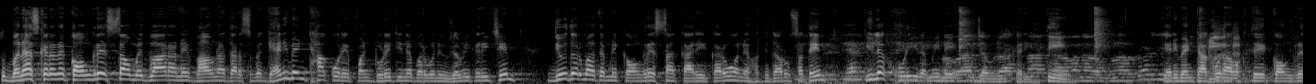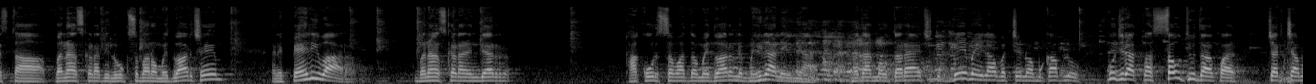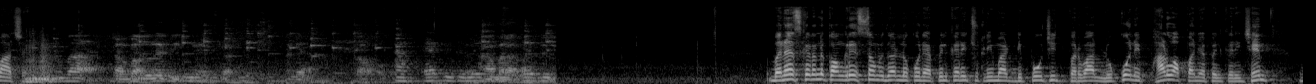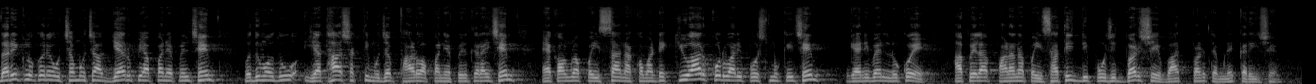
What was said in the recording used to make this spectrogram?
તો બનાસકાંઠાના કોંગ્રેસના ઉમેદવાર અને ભાવના ધારાસભ્ય ઘેનીબેન ઠાકોરે પણ ધૂળેટીના પર્વની ઉજવણી કરી છે. દિયોદરમાં તેમણે કોંગ્રેસના કાર્યકરો અને હોદ્દેદારો સાથે તિલક હોળી રમીને ઉજવણી કરી હતી. ઘેનીબેન ઠાકોર આ વખતે કોંગ્રેસના બનાસકાંઠાથી લોકસભાના ઉમેદવાર છે અને પહેલીવાર બનાસકાંઠાની અંદર ઠાકોર સમાજના ઉમેદવાર અને મહિલાને અહીંયા મેદાનમાં ઉતારાયા છે. તો બે મહિલાઓ વચ્ચેનો મુકાબલો ગુજરાતમાં સૌથી વધારે ચર્ચામાં છે. બનાસકાંઠાના કોંગ્રેસના ઉમેદવાર લોકોને અપીલ કરી ચૂંટણીમાં ડિપોઝિટ ભરવા લોકોને ફાળો આપવાની અપીલ કરી છે. દરેક લોકોને ઓછામાં ઓછા અગિયાર રૂપિયા આપવાની અપીલ છે. વધુમાં વધુ યથાશક્તિ મુજબ ફાળો આપવાની અપીલ કરાઈ છે. એકાઉન્ટમાં પૈસા નાખવા માટે ક્યુઆર કોડવાળી પોસ્ટ મૂકી છે. જ્ઞાનીબેન લોકોએ આપેલા ફાળાના પૈસાથી જ ડિપોઝિટ ભરશે, વાત પણ તેમણે કરી છે.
